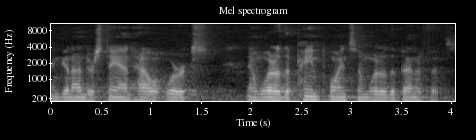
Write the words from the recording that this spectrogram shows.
and going to understand how it works and what are the pain points and what are the benefits.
